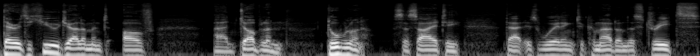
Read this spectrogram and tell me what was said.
there is a huge element of uh, Dublin, Dublin society that is willing to come out on the streets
